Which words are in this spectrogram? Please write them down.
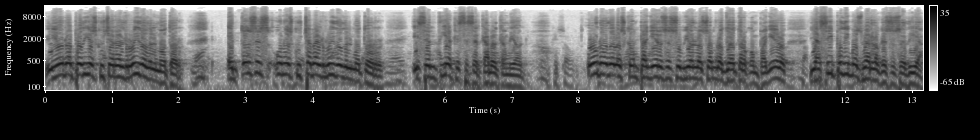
y uno podía escuchar el ruido del motor. Entonces uno escuchaba el ruido del motor y sentía que se acercaba el camión. Uno de los compañeros se subió en los hombros de otro compañero y así pudimos ver lo que sucedía.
